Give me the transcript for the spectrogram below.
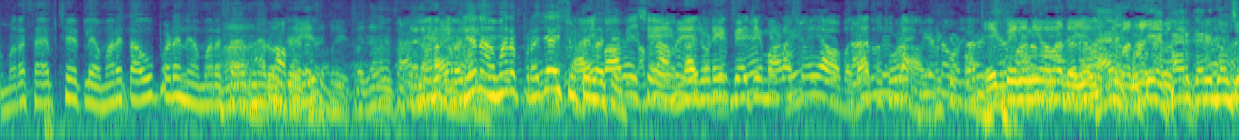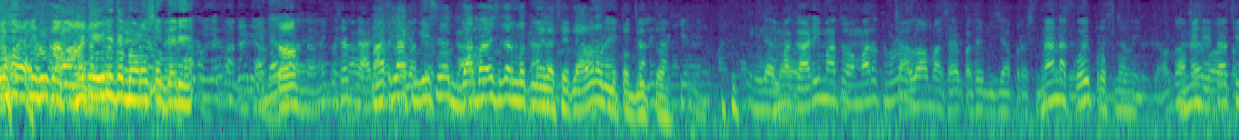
અમારા સાહેબ છે એટલે અમારે તો આવવું પડે ને અમારા સાહેબ ને અમારા પ્રજા ને અમારા પ્રજા છૂટેલા છે. જોડે એક બે જે માણસ બધા તો થોડા એક બે ને આવવા દઈએ. એફઆઈઆર કરી દો છો. અમે કેવી રીતે ભરોસો કરીએ? તો? પાંચ લાખ વીસ બાવીસ હજાર મત મળ્યા છે એટલે આવવાના પબ્લિક તો. એમાં ગાડીમાં તો અમારો થોડો ચાલવામાં સાહેબ પછી બીજા પ્રશ્ન ના ના કોઈ પ્રશ્ન નહીં. અમે નેતા છે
